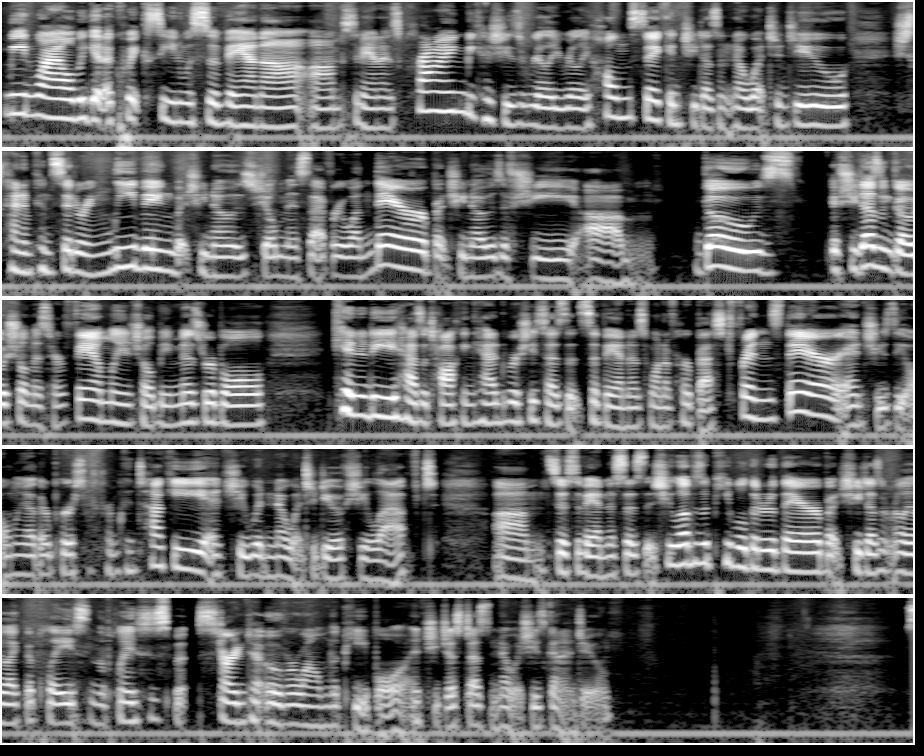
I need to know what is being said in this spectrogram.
Meanwhile, we get a quick scene with Savannah. Um, Savannah is crying because she's really, really homesick and she doesn't know what to do. She's kind of considering leaving, but she knows she'll miss everyone there. But she knows if she um, goes, if she doesn't go, she'll miss her family and she'll be miserable. Kennedy has a talking head where she says that Savannah is one of her best friends there and she's the only other person from Kentucky and she wouldn't know what to do if she left. Um, so Savannah says that she loves the people that are there, but she doesn't really like the place and the place is starting to overwhelm the people and she just doesn't know what she's going to do.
